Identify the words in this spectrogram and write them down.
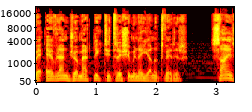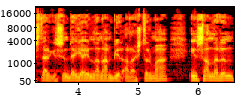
ve evren cömertlik titreşimine yanıt verir. Science dergisinde yayınlanan bir araştırma, insanların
